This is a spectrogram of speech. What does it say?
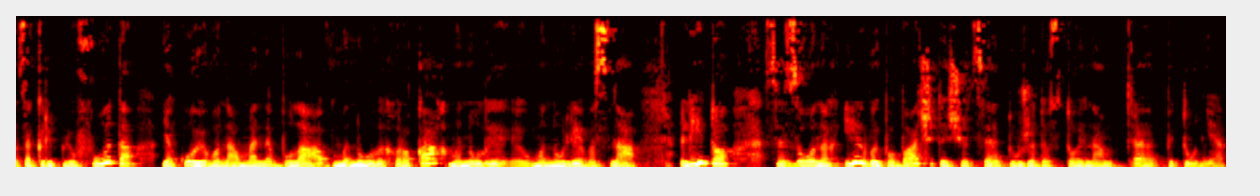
закріплю фото, якою вона в мене була в минулих роках, минулі, минулі весна літо сезонах, і ви побачите, що це дуже достойна е, петунія.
